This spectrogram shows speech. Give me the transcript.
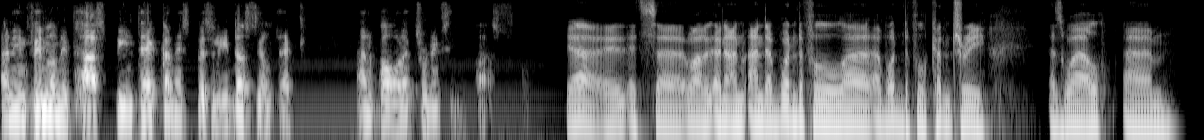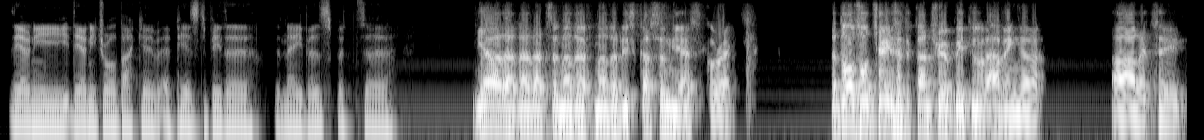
And in Finland, it has been tech and especially industrial tech and power electronics in the past. Yeah, it's uh, well, and and a wonderful uh, a wonderful country as well. Um, the only the only drawback appears to be the the neighbours, but uh... yeah, that, that, that's another another discussion. Yes, correct. That also changes the country a bit to having a uh, let's say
